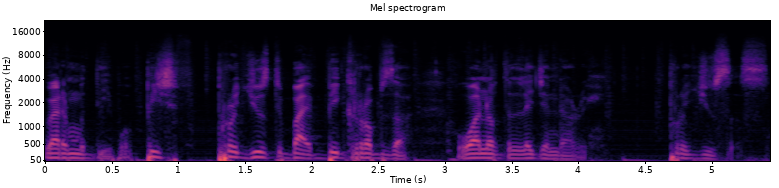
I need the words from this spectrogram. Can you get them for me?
va re modipo produced by big robza one of the legendary producers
